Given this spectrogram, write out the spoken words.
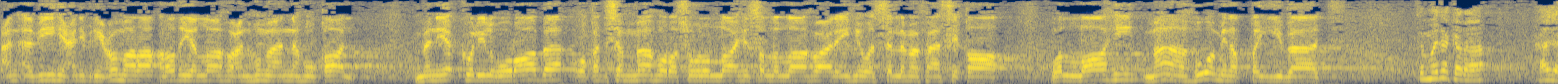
عن أبيه عن ابن عمر رضي الله عنهما أنه قال من يأكل الغراب وقد سماه رسول الله صلى الله عليه وسلم فاسقا. والله ما هو من الطيبات. ثم ذكر هذا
